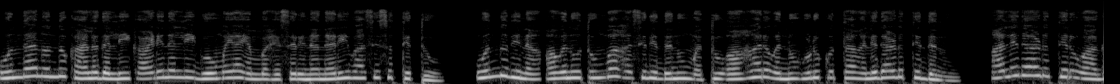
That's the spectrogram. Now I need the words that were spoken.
ಒಂದಾನೊಂದು ಕಾಲದಲ್ಲಿ ಕಾಡಿನಲ್ಲಿ ಗೋಮಯ ಎಂಬ ಹೆಸರಿನ ನರಿ ವಾಸಿಸುತ್ತಿತ್ತು. ಒಂದು ದಿನ ಅವನು ತುಂಬಾ ಹಸಿದಿದ್ದನು ಮತ್ತು ಆಹಾರವನ್ನು ಹುಡುಕುತ್ತಾ ಅಲೆದಾಡುತ್ತಿದ್ದನು. ಅಲೆದಾಡುತ್ತಿರುವಾಗ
